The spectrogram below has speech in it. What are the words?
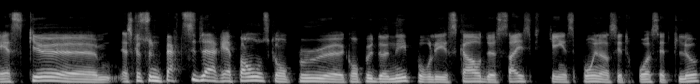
Est-ce que euh, est-ce que c'est une partie de la réponse qu'on peut, euh, qu'on peut donner pour les scores de 16 et de 15 points dans ces trois sets-là?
